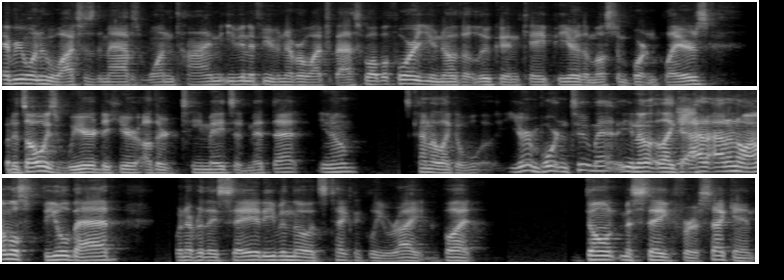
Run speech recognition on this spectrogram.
everyone who watches the Mavs one time, even if you've never watched basketball before, you know that Luka and KP are the most important players. But it's always weird to hear other teammates admit that. You know, it's kind of like a you're important too, man. You know, like yeah. I, I don't know. I almost feel bad whenever they say it, even though it's technically right. But don't mistake for a second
